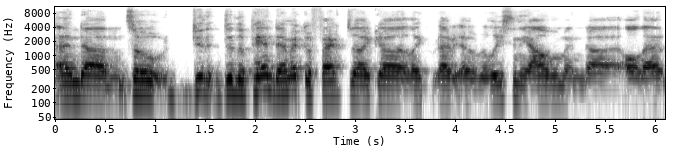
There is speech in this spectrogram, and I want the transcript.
And um, so, did did the pandemic affect like uh, like uh, uh, releasing the album and uh, all that?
